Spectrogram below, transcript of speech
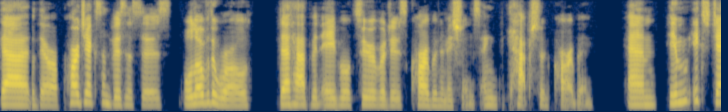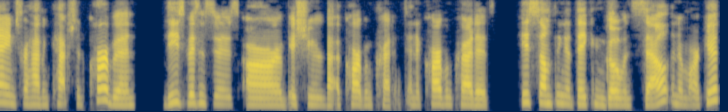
that there are projects and businesses all over the world that have been able to reduce carbon emissions and captured carbon. And in exchange for having captured carbon, these businesses are issued a carbon credit and a carbon credit is something that they can go and sell in a market.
